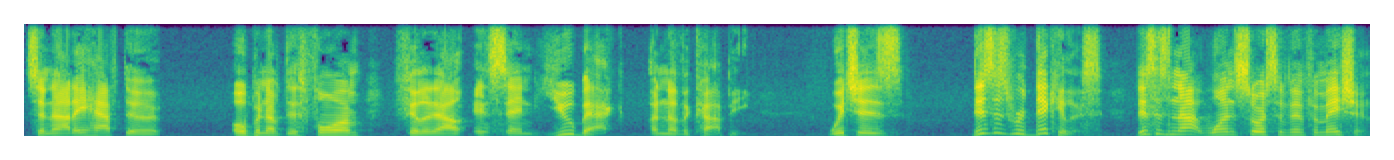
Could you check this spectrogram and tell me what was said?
So now they have to open up this form, fill it out, and send you back another copy, which is this is ridiculous. This is not one source of information.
